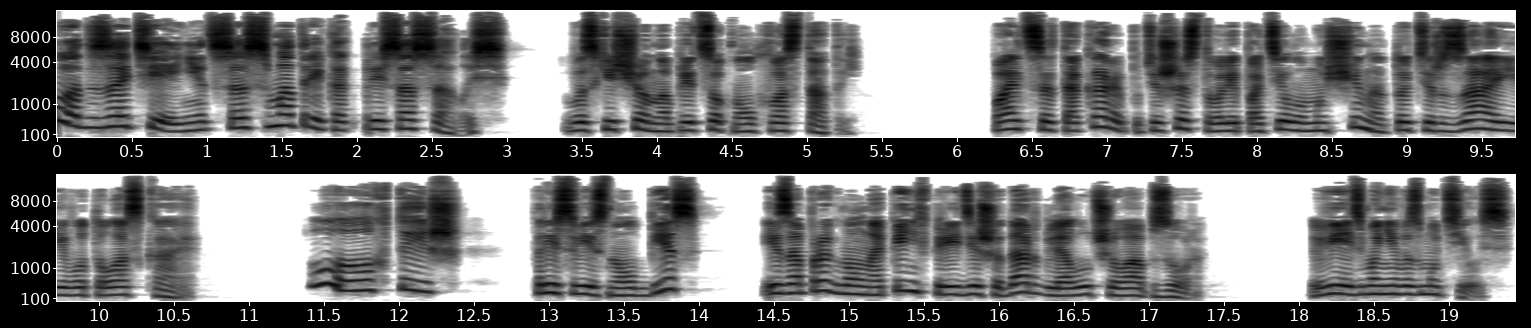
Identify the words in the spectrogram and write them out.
«Вот затейница, смотри, как присосалась!» Восхищенно прицокнул хвостатый. Пальцы Такары путешествовали по телу мужчины, то терзая его, то лаская. «Ух ты ж!» — присвистнул бес и запрыгнул на пень впереди Шидар для лучшего обзора. Ведьма не возмутилась.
